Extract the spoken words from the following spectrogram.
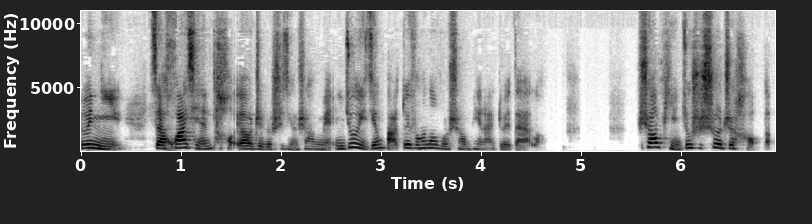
因为你在花钱讨要这个事情上面，你就已经把对方当做商品来对待了。商品就是设置好的，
